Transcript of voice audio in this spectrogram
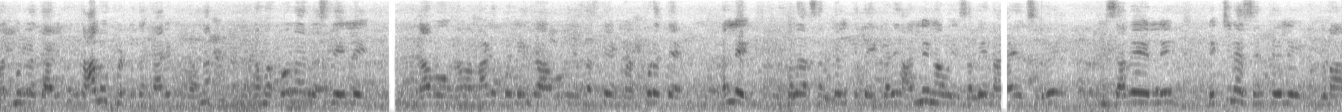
ಹದಿಮೂರನೇ ತಾರೀಕು ತಾಲೂಕು ಮಟ್ಟದ ಕಾರ್ಯಕ್ರಮವನ್ನು ನಮ್ಮ ಕೋಲಾರ ರಸ್ತೆಯಲ್ಲಿ ನಾವು ನಮ್ಮ ಮಾಡಿಕೊಳ್ಳಿಂದ ರಸ್ತೆ ಕೊಡುತ್ತೆ. ಅಲ್ಲಿ ಕೋಲಾರ ಸರ್ಕಲ್ಗಿಂತ ಈ ಕಡೆ, ಅಲ್ಲಿ ನಾವು ಈ ಸಭೆಯನ್ನು ಆಯೋಜಿಸಿದ್ವಿ. ಈ ಸಭೆಯಲ್ಲಿ ಹೆಚ್ಚಿನ ಸಂಖ್ಯೆಯಲ್ಲಿ ನಮ್ಮ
